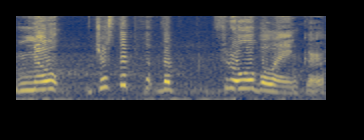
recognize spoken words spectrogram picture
Nope, just the the throwable anchor.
